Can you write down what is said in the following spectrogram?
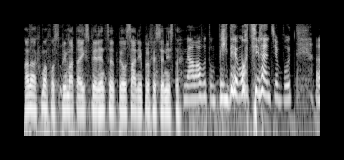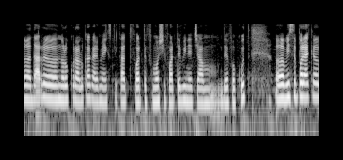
Ana, cum a fost prima ta experiență pe o sanie profesionistă? Am avut un pic de emoții la început, uh, dar uh, noroc cu Raluca care mi-a explicat foarte frumos și foarte bine ce am de făcut. Uh, mi se părea că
